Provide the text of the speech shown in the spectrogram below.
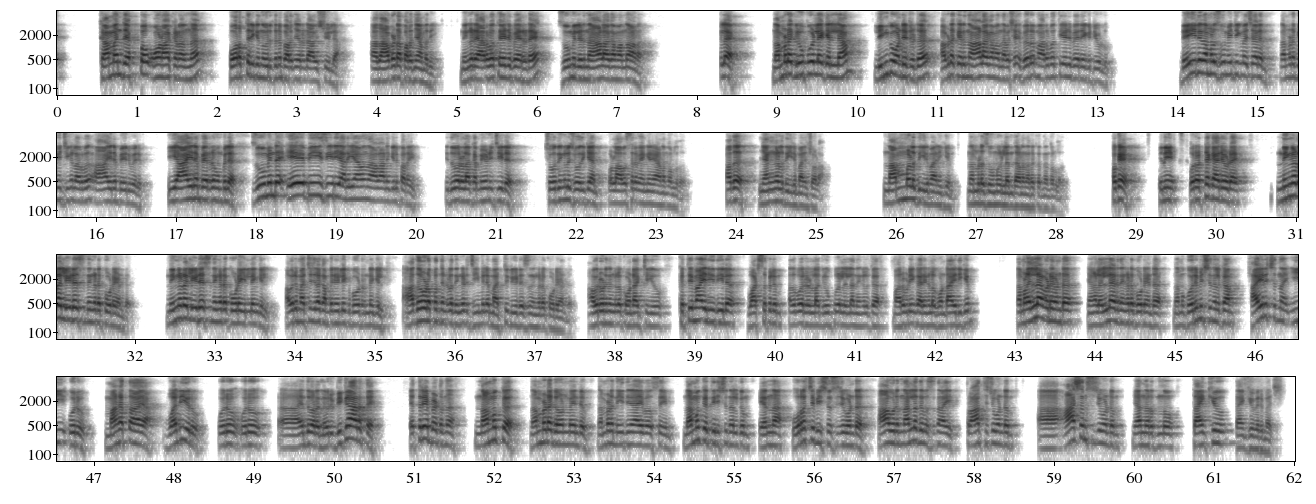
കമന്റ് എപ്പോൾ ഓൺ ആക്കണമെന്ന് പുറത്തിരിക്കുന്ന ഒരുത്തിന് പറഞ്ഞു തരേണ്ട ആവശ്യമില്ല. അത് അവിടെ പറഞ്ഞാൽ മതി. നിങ്ങളുടെ അറുപത്തേഴ് പേരുടെ സൂമിൽ ഇരുന്ന ആളാകാൻ വന്നതാണ്. അല്ലേ? നമ്മുടെ ഗ്രൂപ്പുകളിലേക്കെല്ലാം ലിങ്ക് കൊണ്ടിട്ടിട്ട് അവിടെ കയറുന്ന ആളാകാൻ വന്ന പക്ഷേ വെറും അറുപത്തിയേഴ് പേരെ കിട്ടിയുള്ളൂ. ഡെയിലി നമ്മൾ സൂം മീറ്റിംഗ് വെച്ചാലും നമ്മുടെ മീറ്റിംഗിൽ അറുപത് ആയിരം പേര് വരും. ഈ ആയിരം പേരുടെ മുമ്പിൽ സൂമിന്റെ എ ബി സി ഡി അറിയാവുന്ന ആളാണെങ്കിൽ പറയും ഇതുപോലുള്ള കമ്മ്യൂണിറ്റിയിൽ ചോദ്യങ്ങൾ ചോദിക്കാൻ ഉള്ള അവസരം എങ്ങനെയാണെന്നുള്ളത്? അത് ഞങ്ങൾ തീരുമാനിച്ചോളാം. നമ്മൾ തീരുമാനിക്കും നമ്മുടെ സൂമുകളിൽ എന്താണ് നടക്കുന്നത് എന്നുള്ളത് ഓക്കെ ഇനി ഒരൊറ്റ കാര്യം ഇവിടെ നിങ്ങളുടെ ലീഡേഴ്സ് നിങ്ങളുടെ കൂടെയുണ്ട്. നിങ്ങളുടെ ലീഡേഴ്സ് നിങ്ങളുടെ കൂടെ ഇല്ലെങ്കിൽ അവർ മറ്റു ചില കമ്പനിയിലേക്ക് പോയിട്ടുണ്ടെങ്കിൽ അതോടൊപ്പം തന്നെ നിങ്ങളുടെ ടീമിലെ മറ്റു ലീഡേഴ്സ് നിങ്ങളുടെ കൂടെയുണ്ട്. അവരോട് നിങ്ങൾ കോൺടാക്ട് ചെയ്യൂ. കൃത്യമായ രീതിയിൽ വാട്സപ്പിലും അതുപോലെയുള്ള ഗ്രൂപ്പുകളെല്ലാം നിങ്ങൾക്ക് മറുപടിയും കാര്യങ്ങളൊക്കെ ഉണ്ടായിരിക്കും. നമ്മളെല്ലാം ഇവിടെയുണ്ട് ഞങ്ങൾ എല്ലാവരും നിങ്ങളുടെ കൂടെയുണ്ട് നമുക്ക് ഒരുമിച്ച് നിൽക്കാം. ഹൈറിച്ചെന്ന ഈ ഒരു മഹത്തായ വലിയൊരു ഒരു ഒരു എന്ത് പറയുന്ന ഒരു വികാരത്തെ എത്രയും പെട്ടെന്ന് നമുക്ക് നമ്മുടെ ഗവൺമെന്റും നമ്മുടെ നീതിന്യായ വ്യവസ്ഥയും നമുക്ക് തിരിച്ചു നൽകും എന്ന ഉറച്ചു വിശ്വസിച്ചുകൊണ്ട് ആ ഒരു നല്ല ദിവസത്തിനായി പ്രാർത്ഥിച്ചുകൊണ്ടും ആശംസിച്ചുകൊണ്ടും ഞാൻ നിർത്തുന്നു. Thank you thank you very much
